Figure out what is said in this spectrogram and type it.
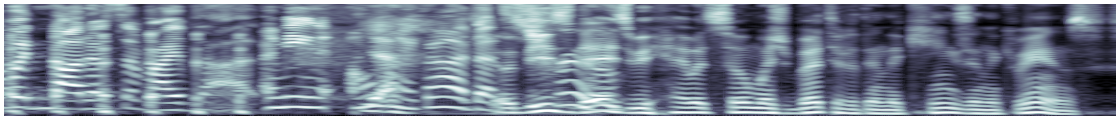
I would not have survived that. i mean oh Yeah. my god that's so these true days we have it so much better than the kings and the queens.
